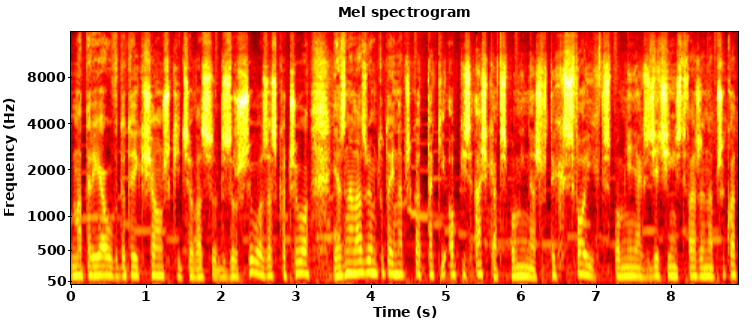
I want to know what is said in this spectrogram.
materiałów do tej książki, co was wzruszyło, zaskoczyło, ja znalazłem tutaj na przykład taki opis, Aśka, wspominasz w tych swoich wspomnieniach z dzieciństwa, że na przykład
